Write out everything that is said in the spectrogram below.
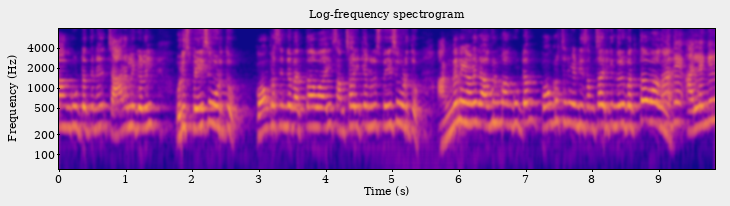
മാങ്കൂട്ടത്തിന് ചാനലുകളിൽ ഒരു സ്പേസ് കൊടുത്തു. കോൺഗ്രസിന്റെ വക്താവായി സംസാരിക്കാൻ ഒരു സ്പേസ് കൊടുത്തു. അങ്ങനെയാണ് രാഹുൽ മാങ്കൂട്ടം കോൺഗ്രസിന് വേണ്ടി സംസാരിക്കുന്ന ഒരു വക്താവാകുന്നത്. അല്ലെങ്കിൽ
